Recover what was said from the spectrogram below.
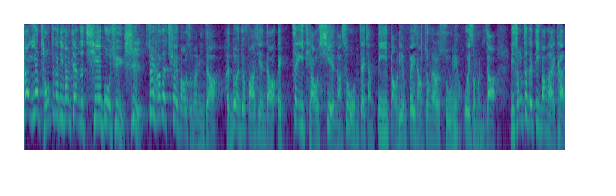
他一样从这个地方这样子切过去，是，所以他在确保什么？你知道，很多人就发现到，哎，这一条线啊，是我们在讲第一岛链非常重要的枢纽。为什么？你知道，你从这个地方来看，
